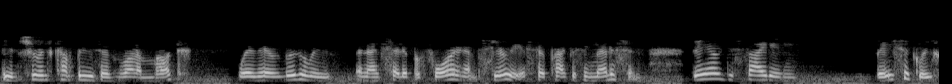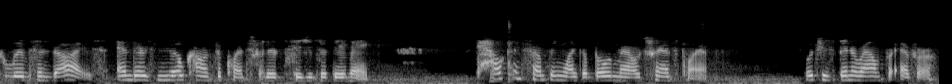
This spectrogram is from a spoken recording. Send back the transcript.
The insurance companies have run amok where they're literally, and I've said it before, and I'm serious, they're practicing medicine. They are deciding basically who lives and dies, and there's no consequence for the decisions that they make. How can something like a bone marrow transplant, which has been around forever,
